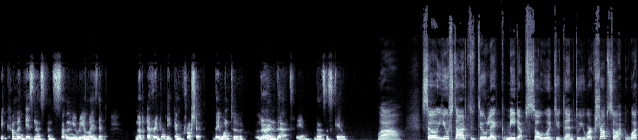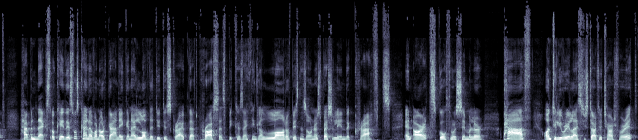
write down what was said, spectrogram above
become a business and suddenly realized that not everybody can crush it. They want to learn that. Yeah that's a skill wow. So you started to do like meetups. So would you then do your workshops? So what happened next? Okay this was kind of an organic and i love that you described that process because i think a lot of business owners especially in the crafts and arts go through a similar path until you realize you start to charge for it.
